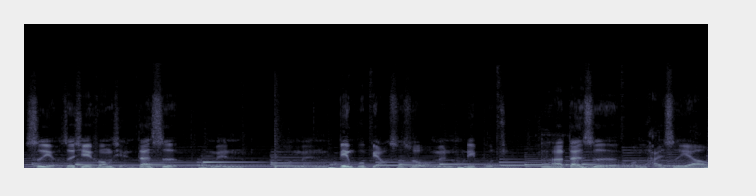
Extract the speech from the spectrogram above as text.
是有这些风险，但是我们我们并不表示说我们努力不足、嗯、啊，但是我们还是要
